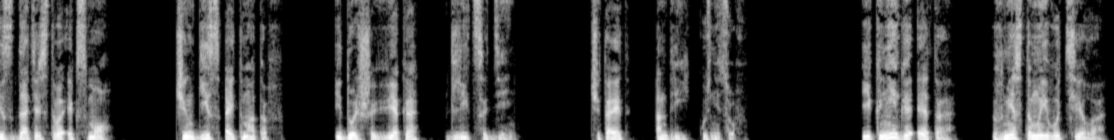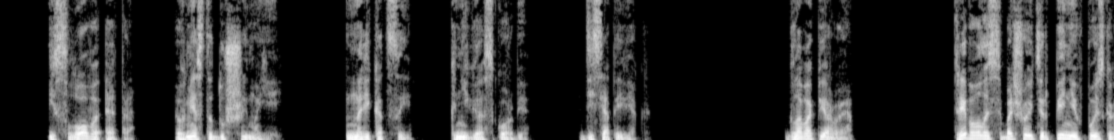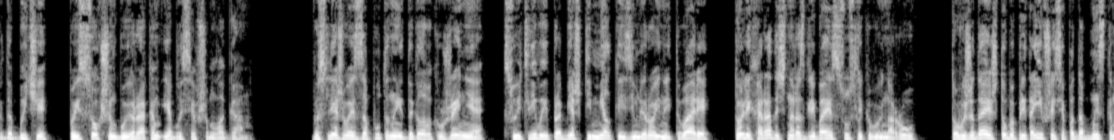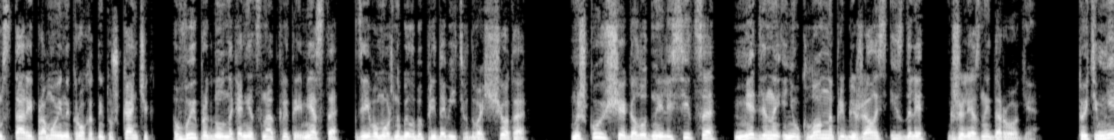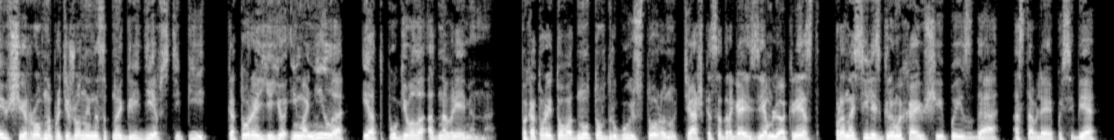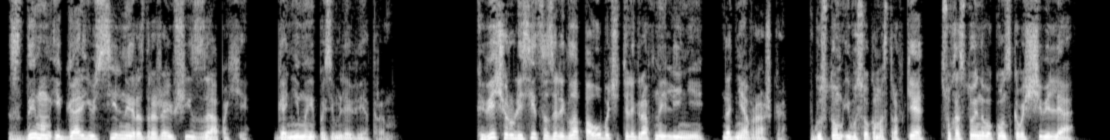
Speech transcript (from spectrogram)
Издательство «Эксмо». Чингис Айтматов. И дольше века длится день. Читает Андрей Кузнецов. И книга эта вместо моего тела, и слово это вместо души моей. Нарекоцы. Книга скорби. Десятый век. Глава первая. Требовалось большое терпение в поисках добычи по иссохшим буеракам и облысевшим лагам. Выслеживая запутанные до головокружения, суетливые пробежки мелкой землеройной твари, то лихорадочно разгребая сусликовую нору, то выжидая, чтобы притаившийся под обмыском старый промоенный крохотный тушканчик выпрыгнул, наконец, на открытое место, где его можно было бы придавить в два счета, мышкующая голодная лисица медленно и неуклонно приближалась издали к железной дороге, той темнеющей ровно протяженной насыпной гряде в степи, которая ее и манила, и отпугивала одновременно, по которой то в одну, то в другую сторону, тяжко содрогая землю окрест, проносились громыхающие поезда, оставляя по себе с дымом и гарью сильные раздражающие запахи, гонимые по земле ветром. К вечеру лисица залегла по обочь телеграфной линии на дне овражка, в густом и высоком островке сухостойного конского щавеля,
